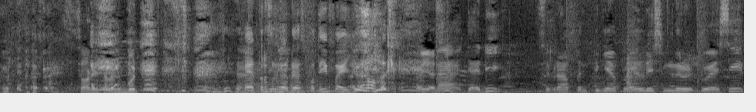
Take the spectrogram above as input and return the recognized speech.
Sorry salah sebut. Petrus nggak ada Spotify juga. oh iya nah jadi seberapa pentingnya playlist menurut gue sih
